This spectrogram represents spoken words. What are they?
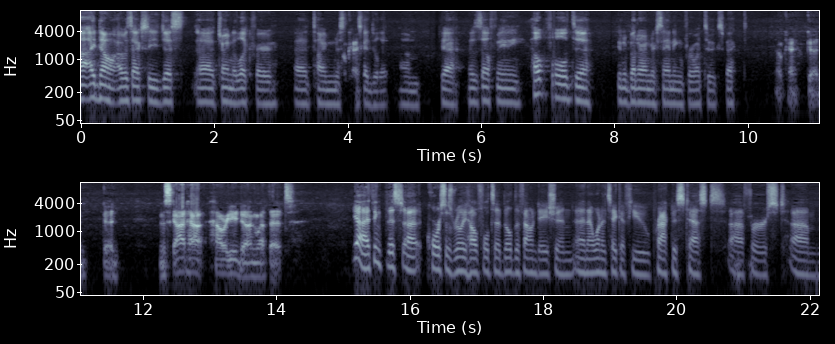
I don't. I was actually just uh, trying to look for uh, time to Okay. schedule it. Um, yeah, it was definitely helpful to get a better understanding for what to expect. Okay. Good. Good. And Scott, how how are you doing with it? Yeah, I think this uh, course is really helpful to build the foundation, and I want to take a few practice tests uh, first, um,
